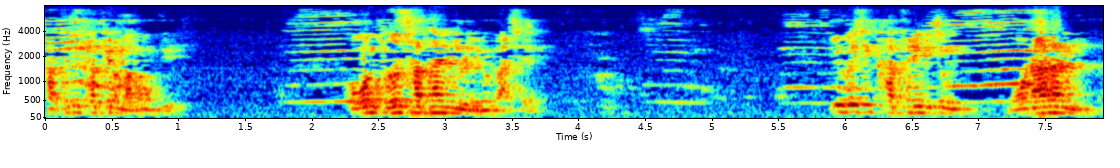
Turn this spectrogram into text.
가톨릭 학교로 막 옮겨요. 그건 더 사탄인 줄 이거 마셔요. 이것이 가톨릭이 지금 원하는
